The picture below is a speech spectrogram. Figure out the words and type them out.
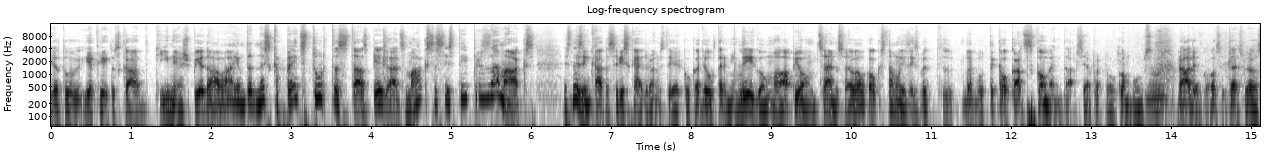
ja tu iekrīt uz kādu ķīniešu piedāvājumu, tad nes kāpēc tur tas tās piegādes maksas maksas ir stipri zemākas. Es nezinu, kā tas ir izskaidrojams. Tie ir kaut kādi ilgtermiņa līguma, apjoma, cenas vai vēl kaut kas tamlīdzīgs, bet uh, varbūt te kaut kāds komentārs jā, par to, ko mums nu, radioklausītājs vēl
